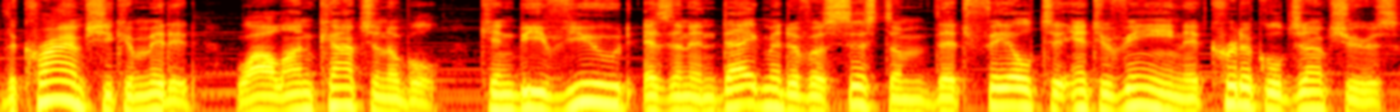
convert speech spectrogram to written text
The crime she committed, while unconscionable, can be viewed as an indictment of a system that failed to intervene at critical junctures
